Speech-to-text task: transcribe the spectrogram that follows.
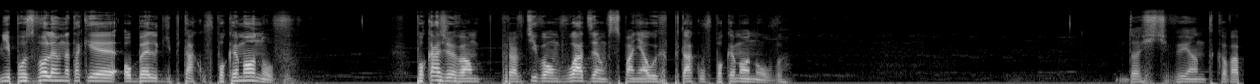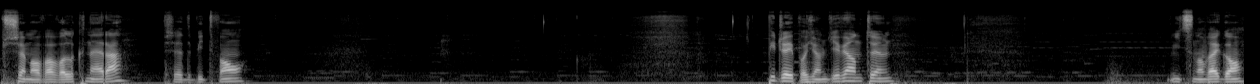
Nie pozwolę na takie obelgi ptaków Pokémonów. Pokażę wam prawdziwą władzę wspaniałych ptaków Pokémonów. Dość wyjątkowa przemowa Volknera przed bitwą. PJ poziom 9. Nic nowego.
